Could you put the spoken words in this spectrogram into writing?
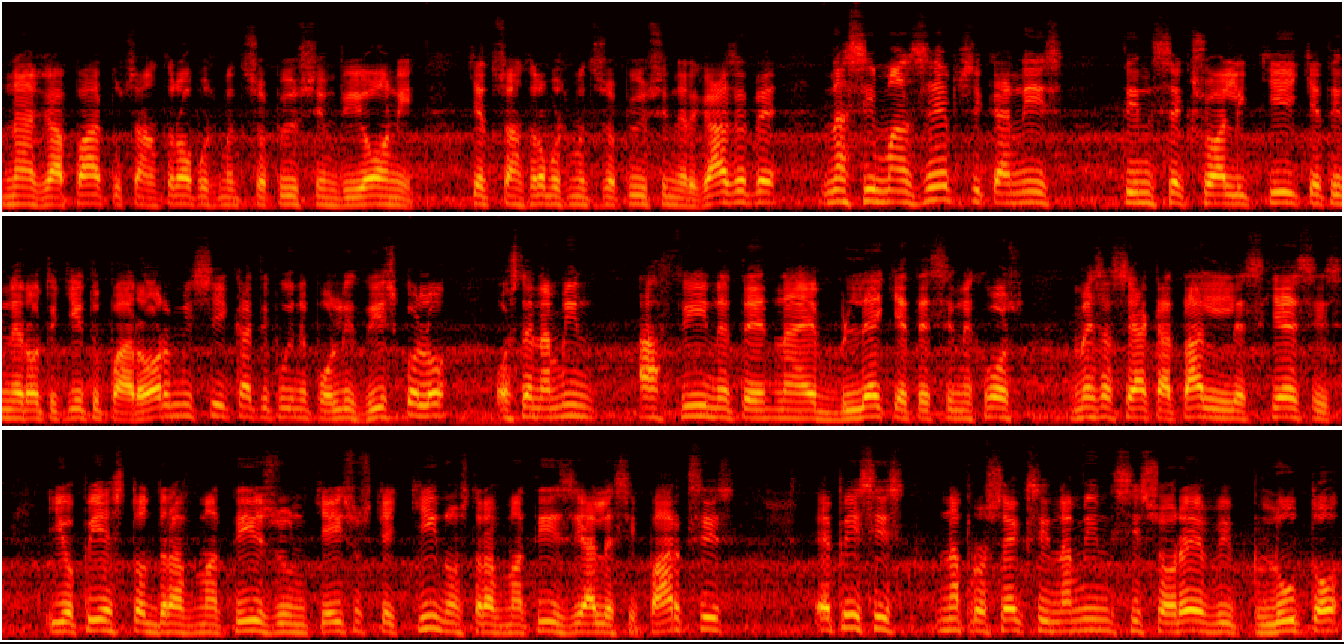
να αγαπά τους ανθρώπους με τους οποίους συμβιώνει και τους ανθρώπους με τους οποίους συνεργάζεται, να συμμαζέψει κανείς την σεξουαλική και την ερωτική του παρόρμηση, κάτι που είναι πολύ δύσκολο, ώστε να μην αφήνεται να εμπλέκεται συνεχώς μέσα σε ακατάλληλες σχέσεις οι οποίες τον τραυματίζουν και ίσως και εκείνος τραυματίζει άλλες υπάρξεις. Επίσης να προσέξει να μην συσσωρεύει πλούτο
